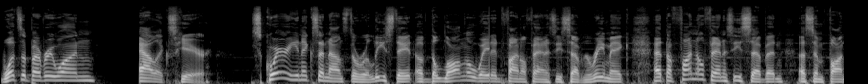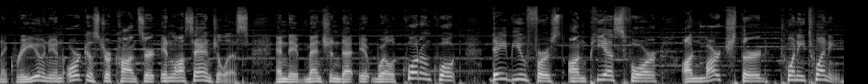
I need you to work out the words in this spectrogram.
What's up, everyone? Alex here. Square Enix announced the release date of the long awaited Final Fantasy VII Remake at the Final Fantasy VII A Symphonic Reunion Orchestra concert in Los Angeles, and they've mentioned that it will quote unquote debut first on PS4 on March 3rd, 2020.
